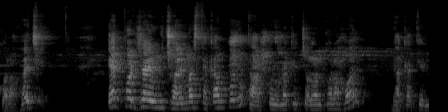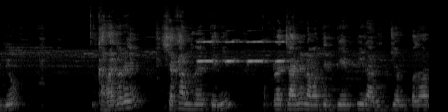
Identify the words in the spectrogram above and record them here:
করা হয়েছে। এক পর্যায়ে উনি ছয় মাস থাকার পরে তারপর ওনাকে চলান করা হয় ঢাকা কেন্দ্রীয় কারাগারে। সেখান হয়ে তিনি, আপনারা জানেন আমাদের বিএনপির আরেকজন প্রধান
